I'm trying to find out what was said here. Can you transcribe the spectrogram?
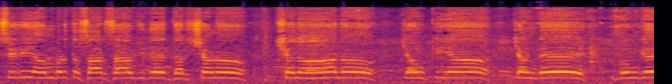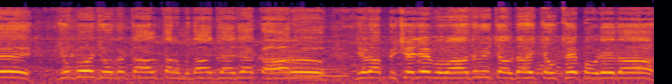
ਸ੍ਰੀ ਅੰਮ੍ਰਿਤਸਰ ਸਾਹਿਬ ਜੀ ਦੇ ਦਰਸ਼ਨ, ਇਸ਼ਨਾਨ, ਚੌਂਕੀਆਂ, ਝੰਡੇ, ਬੁੰਗੇ, ਜੁਗੋ ਜੁਗ ਕਾਲ ਧਰਮ ਦਾ ਜੈ ਜੈਕਾਰ, ਜਿਹੜਾ ਪਿੱਛੇ ਜੇ ਵਿਵਾਦ ਵੀ ਚੱਲਦਾ ਸੀ ਚੌਥੇ ਪੌੜੇ ਦਾ,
